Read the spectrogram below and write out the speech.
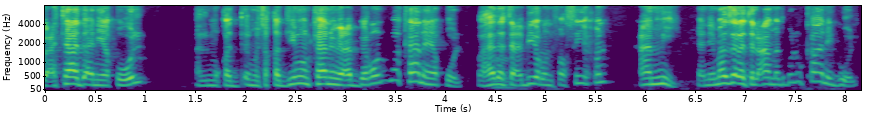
واعتاد أن يقول المتقدمون كانوا يعبرون وكان يقول. وهذا مم. تعبير فصيح عامي. يعني ما زالت العامة تقول وكان يقول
